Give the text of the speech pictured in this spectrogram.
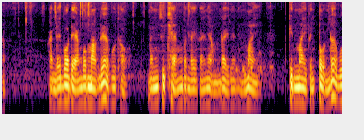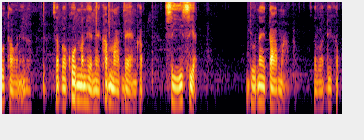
ครับอันใดบ่แดงบ่มักเด้อผู้เฒ่ามันสิแข็งบันไดก็ย่ำได้เด้อนี่ไหมกินไหม่เป็นต้นเด้อผู้เฒ่านี่เด้อสรรพคุณมันเห็นในข้ามหมากแดงครับ สีเสียดอยู่ในตาหมากครับ สวัสดีครับ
